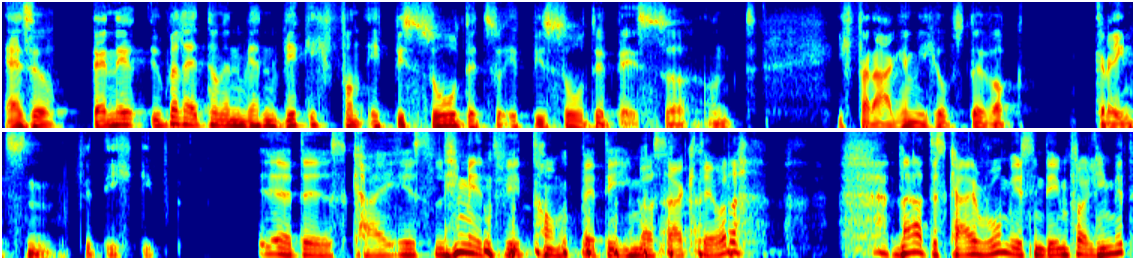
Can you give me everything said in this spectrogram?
Also deine Überleitungen werden wirklich von Episode zu Episode besser. Und ich frage mich, ob es da überhaupt Grenzen für dich gibt. The sky is limit, wie Tom Petty immer sagte, oder? Na, das Sky Room ist in dem Fall Limit,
